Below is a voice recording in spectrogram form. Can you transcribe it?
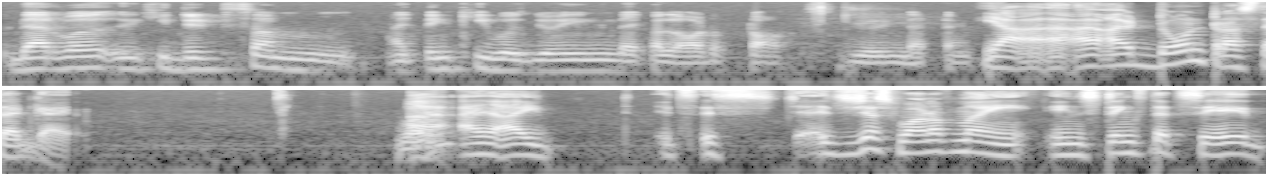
there was he did some. I think he was doing like a lot of talks during that time. Yeah, I, I- don't trust that guy. Why? I, I, I, it's it's it's just one of my instincts that say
